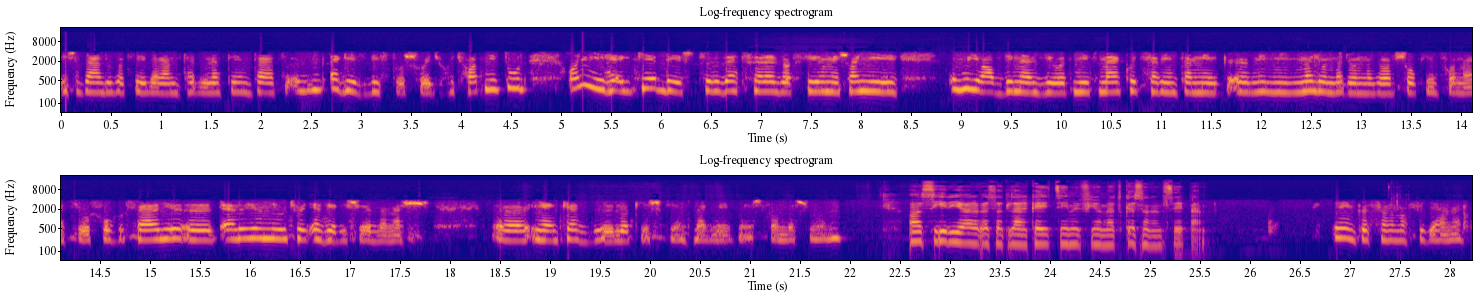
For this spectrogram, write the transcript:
és az áldozatvédelem területén, tehát egész biztos, hogy, hogy hatni tud. Annyi kérdést vett fel ez a film, és annyi újabb dimenziót nyit meg, hogy szerintem még, még nagyon-nagyon-nagyon sok információ fog fel, előjönni, úgyhogy ezért is érdemes ilyen kezdő lökésként megnézni és szembesülni. A Szíria elveszett lelkei című filmet köszönöm szépen. Én köszönöm a figyelmet.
